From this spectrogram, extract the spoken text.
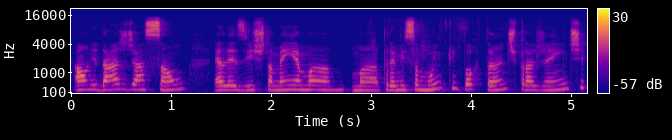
a unidade de ação ela existe também, é uma, uma premissa muito importante para a gente.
